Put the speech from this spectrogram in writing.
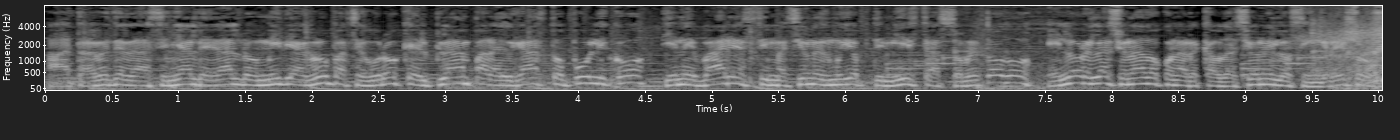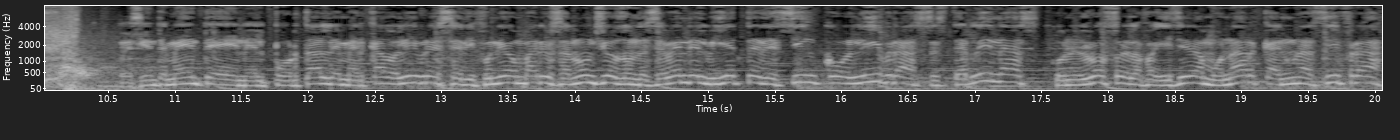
A través de la señal de Heraldo Media Group aseguró que el plan para el gasto público tiene varias estimaciones muy optimistas, sobre todo en lo relacionado con la recaudación y los ingresos. Recientemente en el portal de Mercado Libre se difundieron varios anuncios donde se vende el billete de 5 libras esterlinas con el rostro de la fallecida monarca en una cifra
